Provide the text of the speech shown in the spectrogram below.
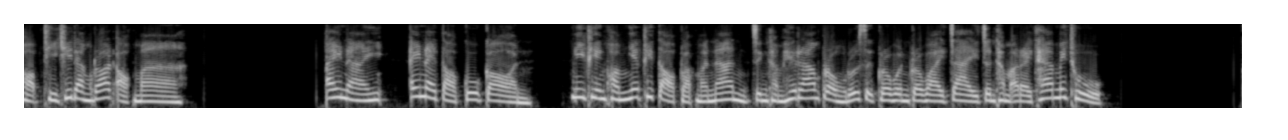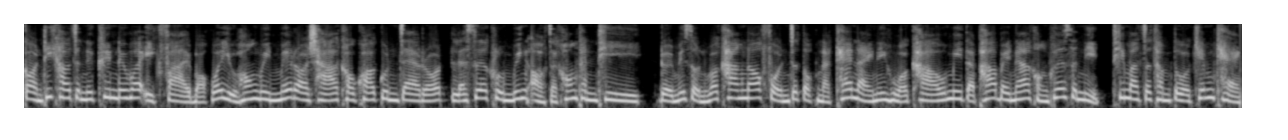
หอบทีที่ดังรอดออกมา ไอ้ไหน ไอ้นายตอบกูก่อน มีเพียงความเงียบที่ตอบกลับมานั่น จึงทำให้ร่างโปร่งรู้สึกกระวนกระวายใจจนทำอะไรแทบไม่ถูก ก่อนที่เขาจะนึกขึ้นได้ว่าอีกฝ่ายบอกว่าอยู่ห้องวินไม่รอช้าเขาคว้ากุญแจรถ และเสื้อคลุมวิ่งออกจากห้องทันที โดยไม่สนว่าข้างนอกฝนจะตกหนักแค่ไหนในหัวเขามีแต่ภาพใบหน้าของเพื่อนสนิทที่มักจะทำตัวเข้มแข็ง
